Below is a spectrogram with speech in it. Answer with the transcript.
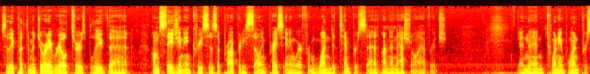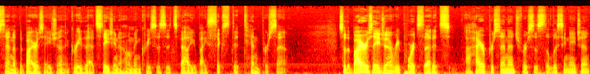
So they put the majority of realtors believe that home staging increases a property selling price anywhere from one to ten percent on a national average. And then 21% of the buyer's agent agree that staging a home increases its value by 6 to 10%. So the buyer's agent reports that it's a higher percentage versus the listing agent,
